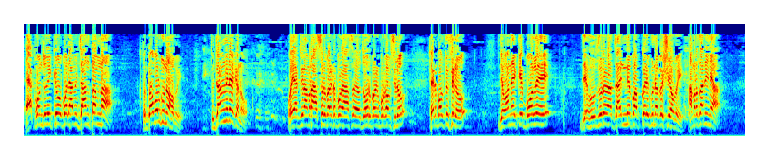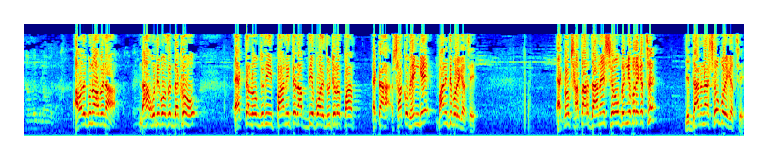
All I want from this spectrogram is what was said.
এখন যদি কেউ বলে, আমি জানতাম না, তো ডবল গুণ হবে। তো জানলি না কেন? ওই একজন আমরা আসর জোহর পার্কের প্রোগ্রাম ছিল, সেখানে বলতেছিল যে অনেকে বলে যে হুজুরেরা জান্নে পাপ করে গুণা বেশি হবে। আমরা জানি না। আমাদের গুণা হবে না। না, উনি বলছেন, দেখো, একটা লোক যদি পানিতে লাভ দিয়ে পড়ে, দুইটা লোক একটা সাঁকো ভেঙ্গে পানিতে পড়ে গেছে। এক লোক সাঁতার জানে, সেও ভেঙে পড়ে গেছে, যে জানে না, সেও পড়ে গেছে।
